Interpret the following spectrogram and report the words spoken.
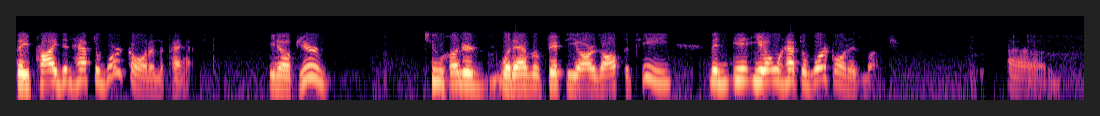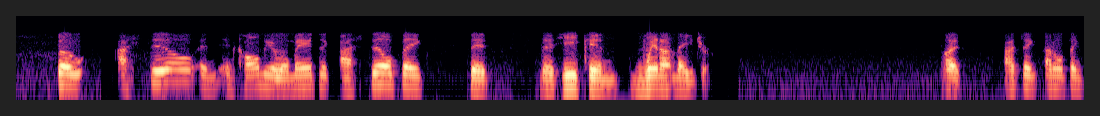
that he probably didn't have to work on in the past. You know, if you're 200 whatever 50 yards off the tee, then you don't have to work on as much. Um, so I still, and, and call me a romantic, I still think that that he can win a major. But I think I don't think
